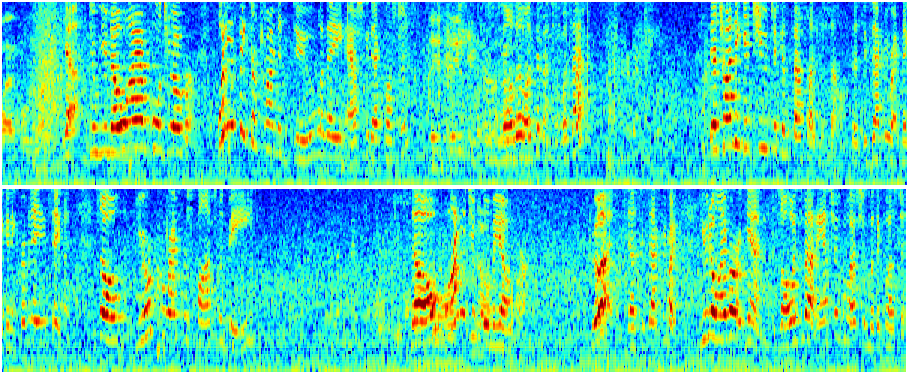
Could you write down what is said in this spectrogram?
Why I pulled you over? Yeah. Do you know why I pulled you over? What do you think they're trying to do when they ask you that question? They, they, Well, they like to mention. What's that? They're trying to get you to confess like yourself. That's exactly right. Make an incriminating statement. So your correct response would be, no. Why did you pull me over? Good. That's exactly right. You don't ever, again, it's always about answering the question with a question.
